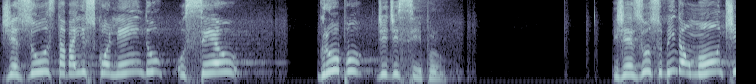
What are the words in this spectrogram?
Jesus estava escolhendo o seu grupo de discípulo. Jesus subindo ao monte,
